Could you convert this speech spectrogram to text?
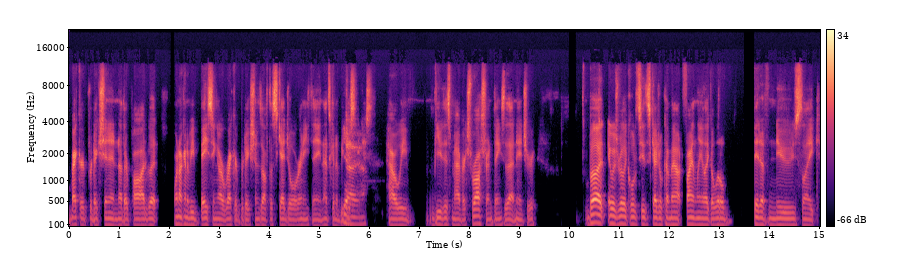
record prediction in another pod, but we're not going to be basing our record predictions off the schedule or anything. That's going to be yeah, just yeah. how we view this Mavericks roster and things of that nature. But it was really cool to see the schedule come out finally, like a little bit of news, like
